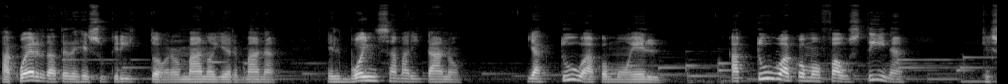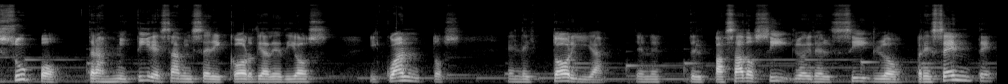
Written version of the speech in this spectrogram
Acuérdate de Jesucristo, hermano y hermana, el buen samaritano, y actúa como Él. Actúa como Faustina, que supo transmitir esa misericordia de Dios. Y cuántos en la historia del pasado siglo y del siglo presente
